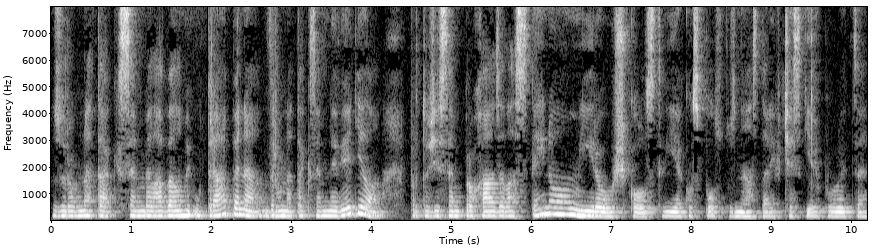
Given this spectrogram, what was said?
Zrovna tak jsem byla velmi utrápená, zrovna tak jsem nevěděla, protože jsem procházela stejnou mírou školství jako spoustu z nás tady v České republice.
